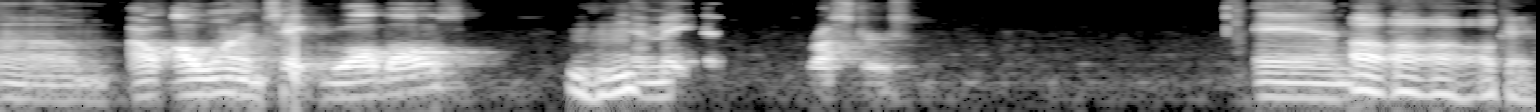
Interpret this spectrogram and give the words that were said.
um I'll, I'll want to take wall balls Mhm. and make them thrusters. And oh, oh, oh, okay.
